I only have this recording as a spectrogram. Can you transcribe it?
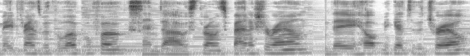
made friends with the local folks and I uh, was throwing Spanish around. They helped me get to the trail.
